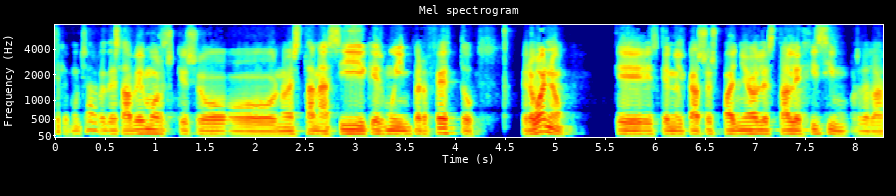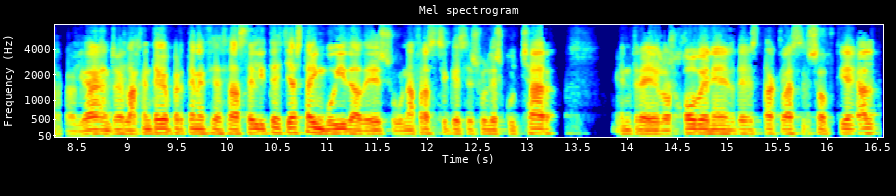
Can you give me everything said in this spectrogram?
Que muchas veces sabemos que eso no es tan así, que es muy imperfecto pero bueno, que es que en el caso español está lejísimo de la realidad. Entonces, la gente que pertenece a esas élites ya está imbuida de eso. Una frase que se suele escuchar entre los jóvenes de esta clase social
